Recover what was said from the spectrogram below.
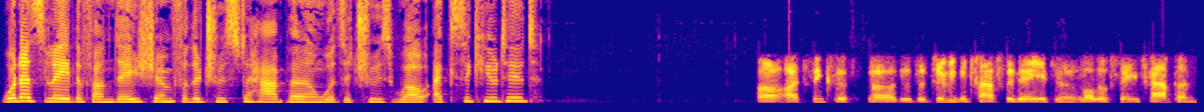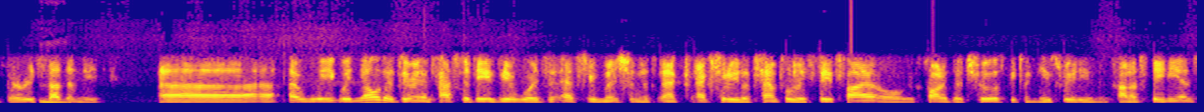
what has laid the foundation for the truce to happen? Was the truce well executed? Uh, I think that, uh, during the past few days, a lot of things happened very mm. suddenly. Mm. Uh, we, we know that during the past days there was, as you mentioned, actually the temporary ceasefire, or we call it the truce between Israelis and Palestinians.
